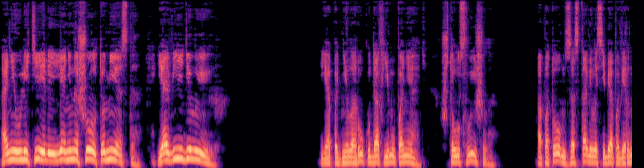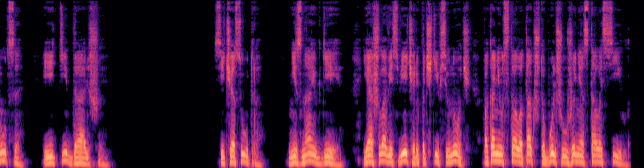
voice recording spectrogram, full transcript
Они улетели, и я не нашел то место! Я видел их!» Я подняла руку, дав ему понять, что услышала, а потом заставила себя повернуться и идти дальше. Сейчас утро. Не знаю, где я. Я шла весь вечер и почти всю ночь, пока не устала так, что больше уже не осталось сил.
